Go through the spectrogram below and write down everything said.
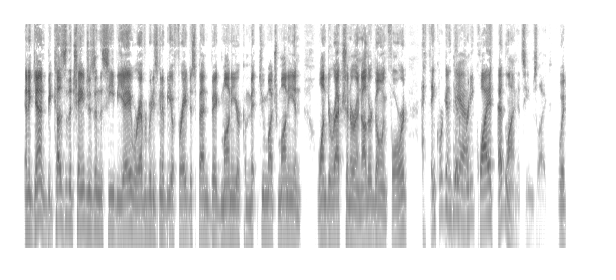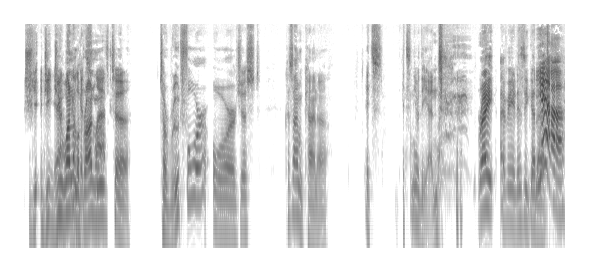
and again, because of the changes in the CBA where everybody's going to be afraid to spend big money or commit too much money in one direction or another going forward, I think we're going to get Yeah. a pretty quiet deadline. It seems like. Which Do, do, do yeah, you want a we don't get LeBron move to to root for, or just because I'm kind of it's it's near the end, right? I mean, is he gonna? Yeah.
